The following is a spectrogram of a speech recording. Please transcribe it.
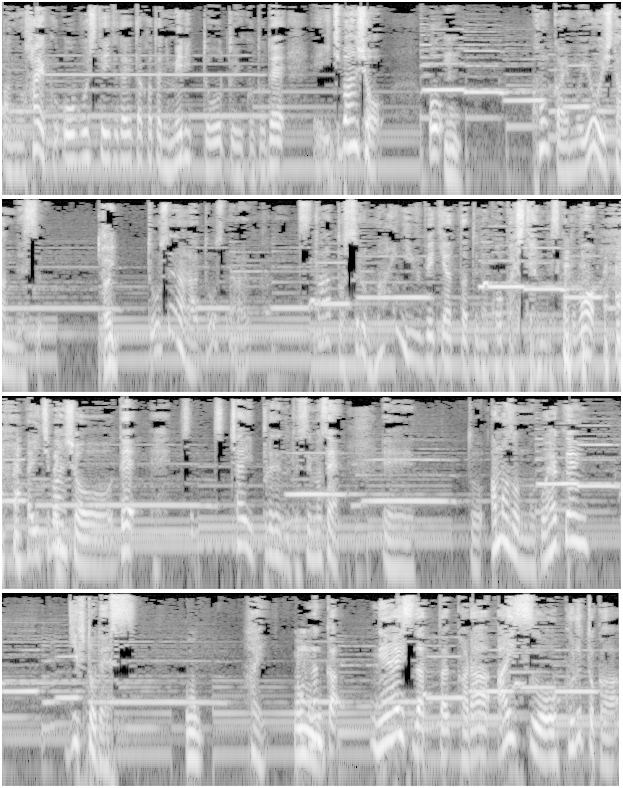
あの、早く応募していただいた方にメリットをということで、えー一番賞を、今回も用意したんです。はい。どうせなら、どうせなら、スタートする前に言うべきやったというのを後悔してるんですけども、は い一番賞で、ちっちゃいプレゼントですいません。えーっと、アマゾンの500円ギフトです。はい。うんなんか、ネアイスだったから、アイスを送るとか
